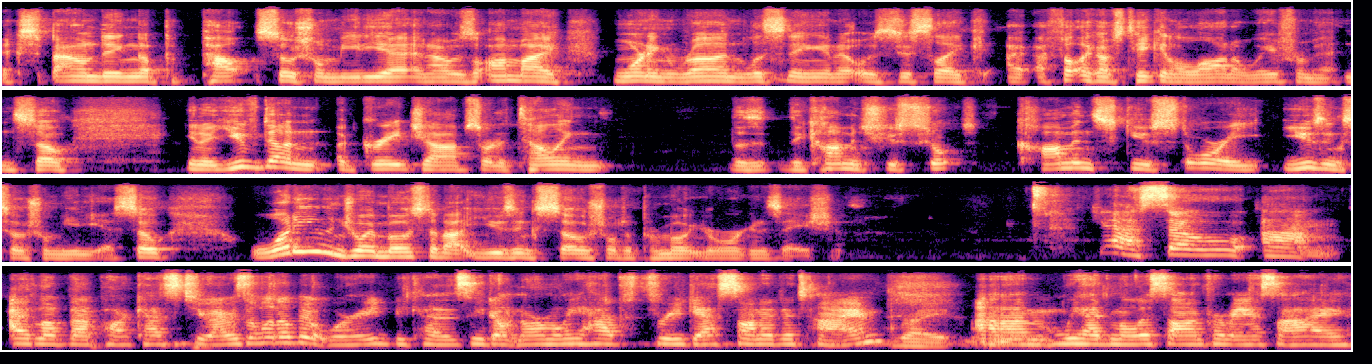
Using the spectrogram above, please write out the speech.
expounding about social media, and I was on my morning run listening, and it was just like I, I felt like I was taking a lot away from it. And so, you know, you've done a great job, sort of telling the the commonsku common SKU story using social media. So, what do you enjoy most about using social to promote your organization? Yeah, so um, I love that podcast too. I was a little bit worried because we don't normally have three guests on at a time. Right. Um, we had Melissa on from ASI,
